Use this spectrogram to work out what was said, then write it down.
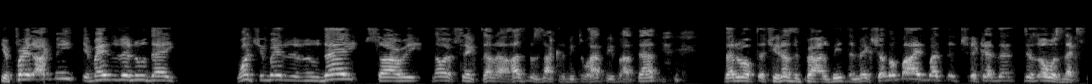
You prayed Arbit, you made it a new day. Once you made it a new day, sorry, no ifsek Her husband's not going to be too happy about that. Better off that she doesn't pray Arbit and make shalom bayit, but there's always next.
